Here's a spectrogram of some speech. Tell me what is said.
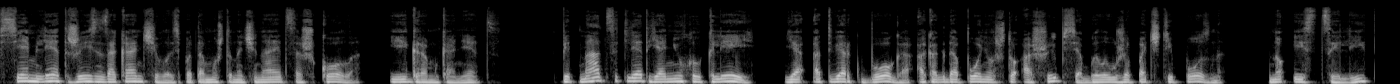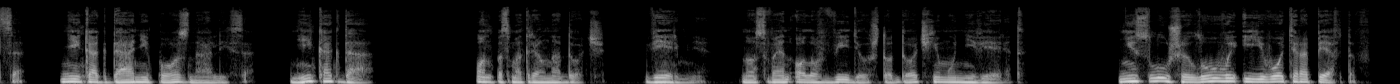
В семь лет жизнь заканчивалась, потому что начинается школа, играм конец. В пятнадцать лет я нюхал клей, я отверг Бога, а когда понял, что ошибся, было уже почти поздно. Но исцелиться никогда не поздно, Алиса. Никогда. Он посмотрел на дочь. «Верь мне». Но Свен Олаф видел, что дочь ему не верит. «Не слушай Лувы и его терапевтов.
